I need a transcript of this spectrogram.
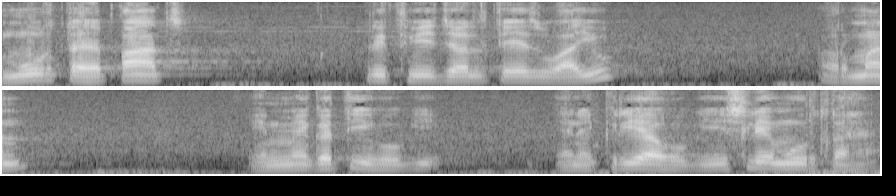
मूर्त है पाँच, पृथ्वी, जल, तेज, वायु और मन। इनमें गति होगी, यानी क्रिया होगी, इसलिए मूर्त है।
